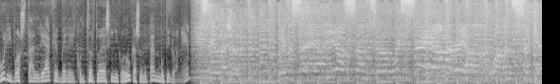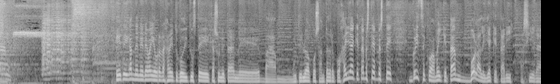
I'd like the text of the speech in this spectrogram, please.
guri bostaldeak bere kontzertuara eskiniko du kasunetan mutiloan, eh? Eta iganden ere bai aurrera jarraituko dituzte kasunetan e, ba, mutiloako San Pedroko jaiak eta besteak beste goitzeko amaiketan bola lehiaketari. Hasiera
